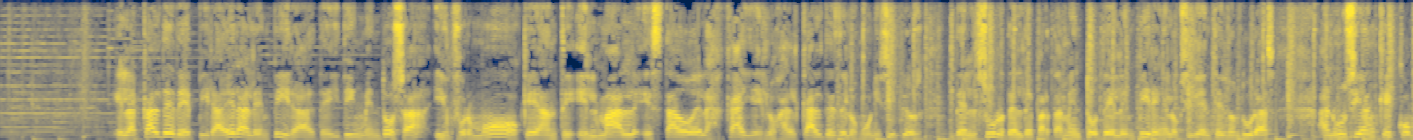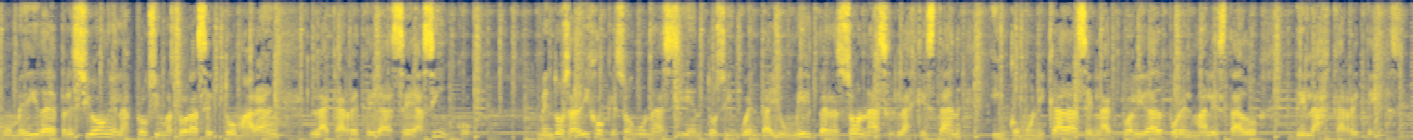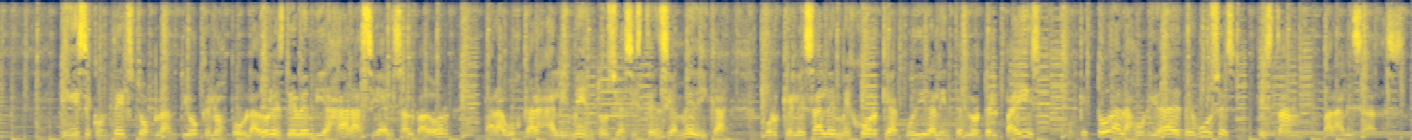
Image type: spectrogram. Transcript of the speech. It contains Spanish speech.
El alcalde de Piraera Lempira, Deidín Mendoza, informó que ante el mal estado de las calles, los alcaldes de los municipios del sur del departamento de Lempira, en el occidente de Honduras, anuncian que como medida de presión en las próximas horas se tomarán la carretera CA5. Mendoza dijo que son unas 151 mil personas las que están incomunicadas en la actualidad por el mal estado de las carreteras. En ese contexto planteó que los pobladores deben viajar hacia El Salvador para buscar alimentos y asistencia médica porque les sale mejor que acudir al interior del país porque todas las unidades de buses están paralizadas.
